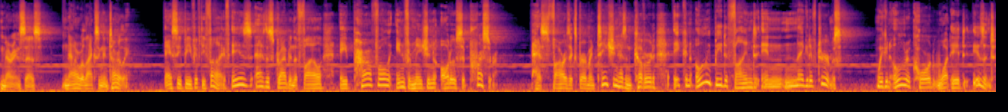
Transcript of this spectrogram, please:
Marion says, now relaxing entirely. SCP 55 is, as described in the file, a powerful information autosuppressor. As far as experimentation has uncovered, it can only be defined in negative terms. We can only record what it isn't.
